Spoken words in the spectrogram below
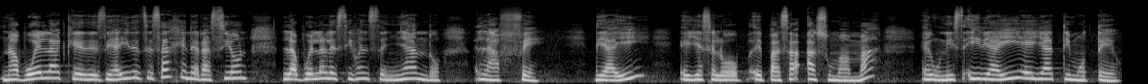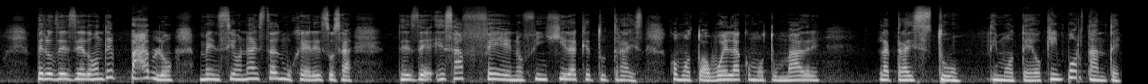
Una abuela que desde ahí, desde esa generación, la abuela les iba enseñando la fe. De ahí ella se lo eh, pasa a su mamá, Eunice, y de ahí ella a Timoteo. Pero desde donde Pablo menciona a estas mujeres, o sea, desde esa fe no fingida que tú traes, como tu abuela, como tu madre, la traes tú, Timoteo. Qué importante.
